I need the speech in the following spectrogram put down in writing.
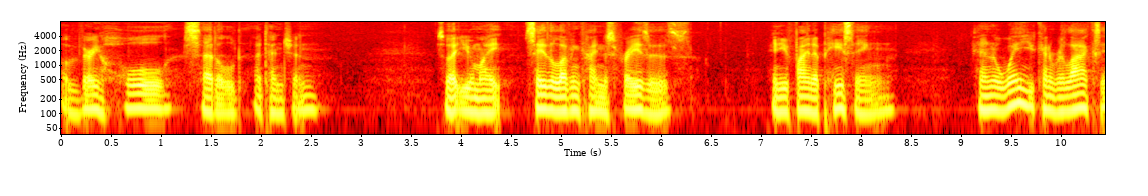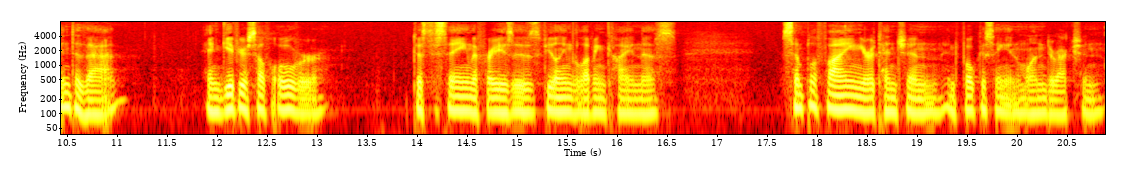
a very whole, settled attention so that you might say the loving kindness phrases and you find a pacing, and in a way you can relax into that and give yourself over just to saying the phrases, feeling the loving kindness, simplifying your attention and focusing in one direction.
